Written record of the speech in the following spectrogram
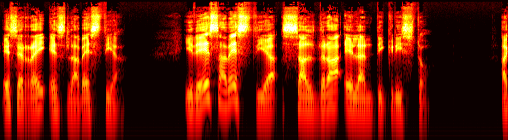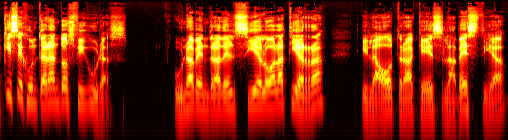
Ese rey es la bestia. Y de esa bestia saldrá el anticristo. Aquí se juntarán dos figuras. Una vendrá del cielo a la tierra y la otra, que es la bestia,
